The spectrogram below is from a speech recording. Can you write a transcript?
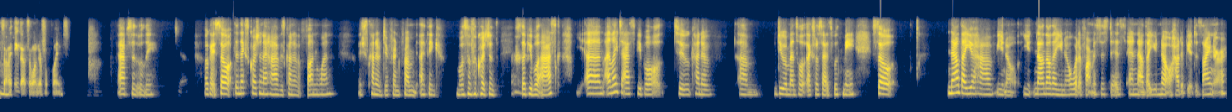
Mm-hmm. so i think that's a wonderful point. Absolutely. Yeah. okay so the next question i have is kind of a fun one. Which is kind of different from i think most of the questions that people ask. Um, i like to ask people to kind of um, do a mental exercise with me. So now that you have you know you, now now that you know what a pharmacist is and now that you know how to be a designer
